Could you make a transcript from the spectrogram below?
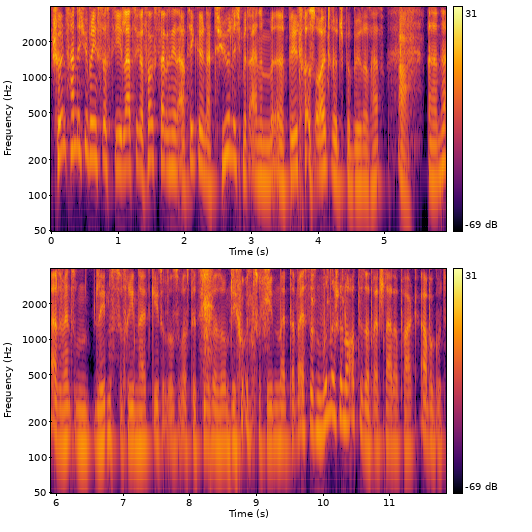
Schön fand ich übrigens, dass die Leipziger Volkszeitung den Artikel natürlich mit einem äh, Bild aus Eutrich bebildert hat. Ah, Äh, ne? Also wenn es um Lebenszufriedenheit geht oder sowas, beziehungsweise um die Unzufriedenheit. Dabei ist das ein wunderschöner Ort, dieser Brettschneiderpark. Aber gut.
